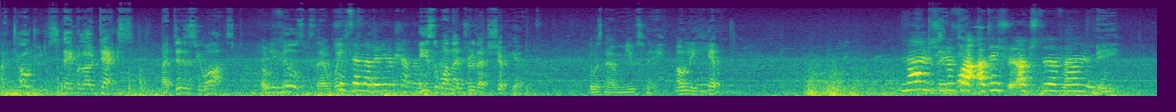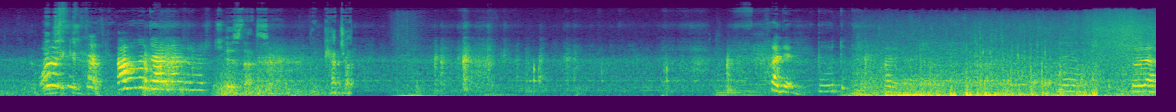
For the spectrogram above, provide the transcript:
I told you to stay below decks. I did as you asked. Only Mills was there waiting. Kimsenin haberi yok şu anda. He's the one that drew that ship here. There was no mutiny. Only him. Ne olmuş şimdi fa ateş açtılar falan Me. dedi. Orası işte alanı değerlendirmek için. Is that so? Catch us. Hadi. Bulduk. Hadi. Böyle.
